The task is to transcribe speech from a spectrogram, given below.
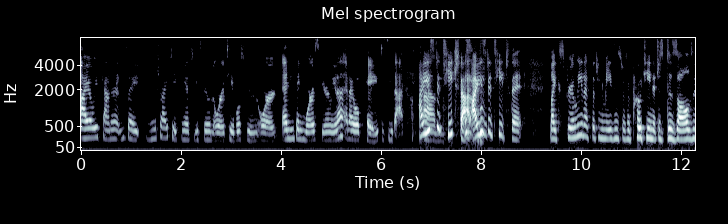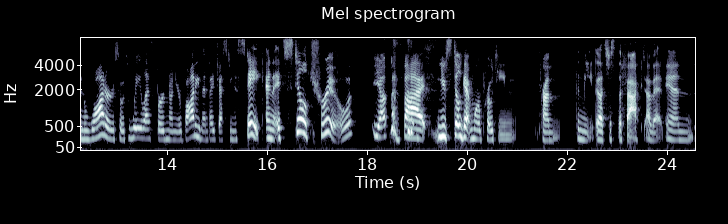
I always counter it and say, you try taking a teaspoon or a tablespoon or anything more of spirulina, and I will pay to see that. I used to um, teach that. I used to teach that like spirulina is such an amazing source of protein. It just dissolves in water, so it's way less burden on your body than digesting a steak. And it's still true, Yep. but you still get more protein from the meat. That's just the fact of it. And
